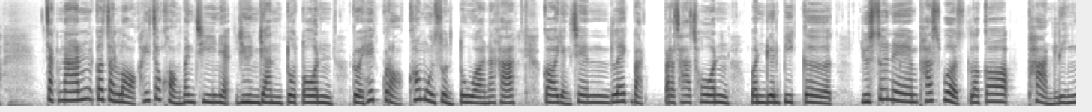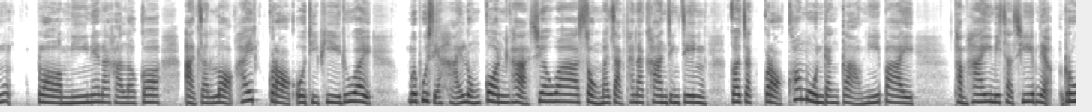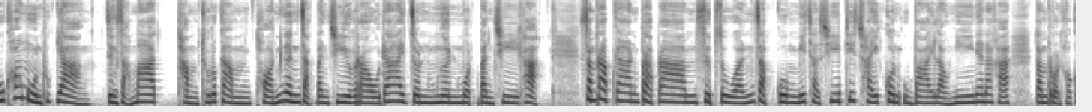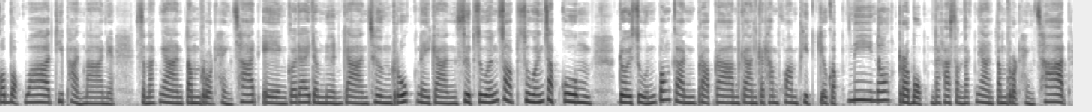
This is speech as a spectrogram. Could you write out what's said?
จากนั้นก็จะหลอกให้เจ้าของบัญชีเนี่ยยืนยันตัวตน โดยให้กรอกข้อมูลส่วนตัวนะคะ ก็อย่างเช่นเลขบัตรประชาชน วันเดือนปีเกิด username password แล้วก็ ผ่านลิงก์ปลอมนี้เนี่ยนะคะ แล้วก็อาจจะหลอกให้กรอก OTP ด้วย เมื่อผู้เสียหายหลงกลค่ะ เชื่อว่าส่งมาจากธนาคารจริง ๆ ก็จะกรอกข้อมูลดังกล่าวนี้ไปทำให้มิจฉาชีพเนี่ยรู้ข้อมูลทุกอย่าง จึงสามารถทำธุรกรรมถอนเงินจากบัญชีเราได้จนเงินหมดบัญชีค่ะ สำหรับการปราบปรามสืบสวนจับกลุ่มมิจฉาชีพที่ใช้กลอุบายเหล่านี้เนี่ยนะคะตำรวจเขาก็บอกว่าที่ผ่านมาเนี่ยสำนักงานตำรวจแห่งชาติเองก็ได้ดำเนินการเชิงรุกในการสืบสวนสอบสวนจับกลุ่ม โดยศูนย์ป้องกันปราบปรามการกระทำความผิดเกี่ยวกับหนี้นอกระบบนะคะสำนักงานตำรวจแห่งชาติ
